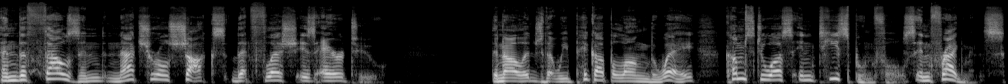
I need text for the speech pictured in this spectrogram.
and the thousand natural shocks that flesh is heir to. The knowledge that we pick up along the way comes to us in teaspoonfuls, in fragments.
